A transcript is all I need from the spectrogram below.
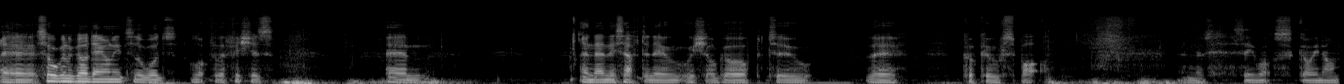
uh, so we're going to go down into the woods, look for the fishes. Um, and then this afternoon we shall go up to the cuckoo spot and see what's going on.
